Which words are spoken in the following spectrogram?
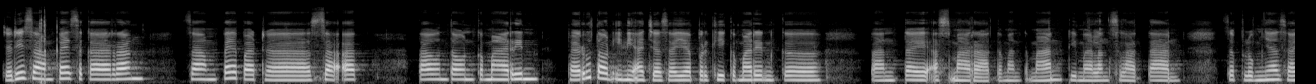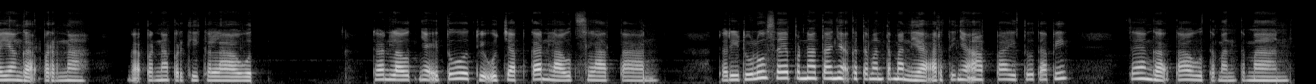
Jadi sampai sekarang, sampai pada saat tahun-tahun kemarin, baru tahun ini aja saya pergi kemarin ke Pantai Asmara, teman-teman, di Malang Selatan. Sebelumnya saya nggak pernah, nggak pernah pergi ke laut. Dan lautnya itu diucapkan Laut Selatan. Dari dulu saya pernah tanya ke teman-teman ya artinya apa itu, tapi saya nggak tahu teman-teman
